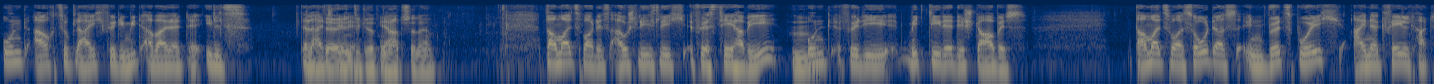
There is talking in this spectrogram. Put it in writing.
und auch zugleich für die Mitarbeiter der ILS, der Leitstelle. Der integrierten Ja. Leitstelle. Damals war das ausschließlich fürs THW und für die Mitglieder des Stabes. Damals war es so, dass in Würzburg einer gefehlt hat,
